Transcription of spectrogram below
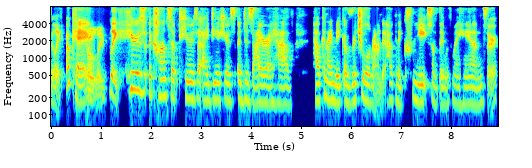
You're like, okay, Totally. like here's a concept here's an idea here's a desire i have. How can i make a ritual around it? How can i create something with my hands or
